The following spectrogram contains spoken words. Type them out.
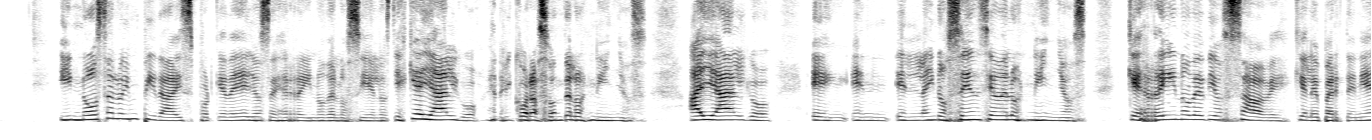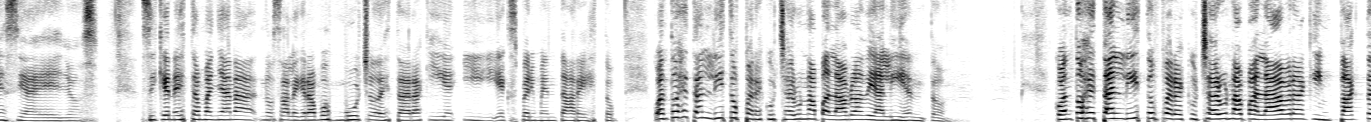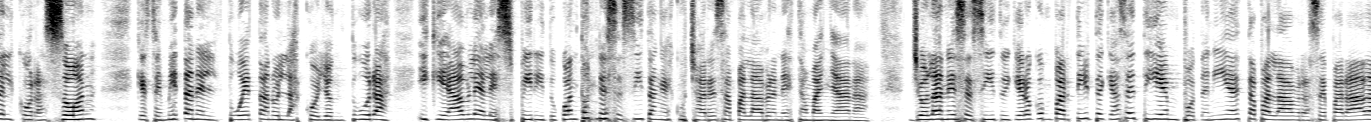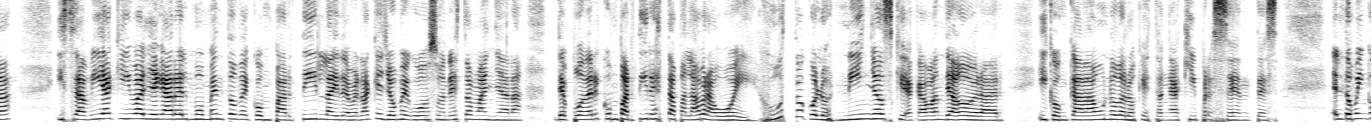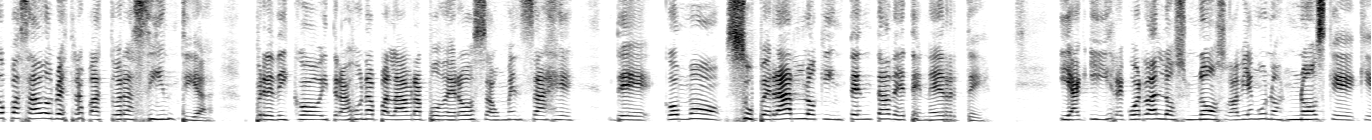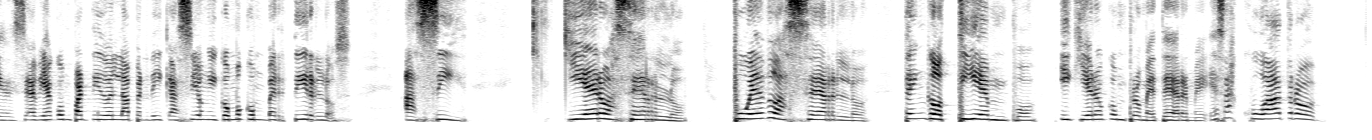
Y no se lo impidáis porque de ellos es el reino de los cielos. Y es que hay algo en el corazón de los niños. Hay algo en, en la inocencia de los niños que el reino de Dios sabe que le pertenece a ellos. Así que en esta mañana nos alegramos mucho de estar aquí y experimentar esto. ¿Cuántos están listos para escuchar una palabra de aliento? ¿Cuántos están listos para escuchar una palabra que impacte el corazón, que se meta en el tuétano, en las coyunturas y que hable al espíritu? ¿Cuántos necesitan escuchar esa palabra en esta mañana? Yo la necesito y quiero compartirte que hace tiempo tenía esta palabra separada y sabía que iba a llegar el momento de compartirla y de verdad que yo me gozo en esta mañana de poder compartir esta palabra hoy, justo con los niños que acaban de adorar y con cada uno de los que están aquí presentes. El domingo pasado nuestra pastora Cintia predicó y trajo una palabra poderosa, un mensaje de cómo superar lo que intenta detenerte. Y, recuerdan los nos, habían unos nos que, se había compartido en la predicación y cómo convertirlos así. Quiero hacerlo, puedo hacerlo, tengo tiempo y quiero comprometerme. Esas cuatro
